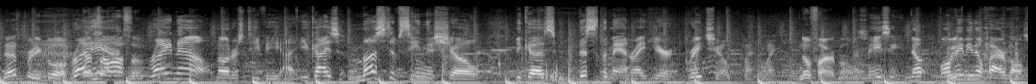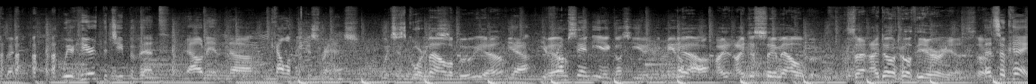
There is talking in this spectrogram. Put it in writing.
That's pretty cool. Right That's here, awesome. right now, Motors TV. Uh, you guys must have seen this show because this is the man right here. Great show, by the way. No fireballs. Amazing. No, well, maybe no fireballs, but we're here at the Jeep event out in uh, Calamigos Ranch, which is gorgeous. Malibu, yeah. Yeah, you're from San Diego, so you, you made a Yeah. I, I just say Malibu because I, I don't know the area. So. That's okay.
